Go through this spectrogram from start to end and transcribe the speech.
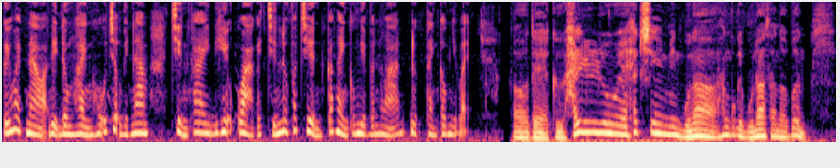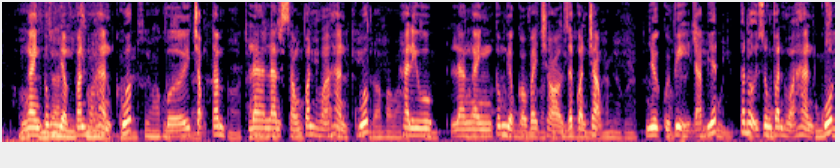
kế hoạch nào để đồng hành hỗ trợ Việt Nam triển khai hiệu quả cái chiến lược phát triển các ngành công nghiệp văn hóa được thành công như vậy? 어, 네, 그 한류의 핵심인 문화, 한국의 문화 산업은 Ngành công nghiệp văn hóa Hàn Quốc với trọng tâm là làn sóng văn hóa Hàn Quốc, Hallyu là ngành công nghiệp có vai trò rất quan trọng. Như quý vị đã biết, các nội dung văn hóa Hàn Quốc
